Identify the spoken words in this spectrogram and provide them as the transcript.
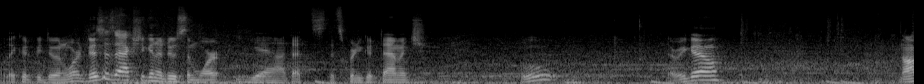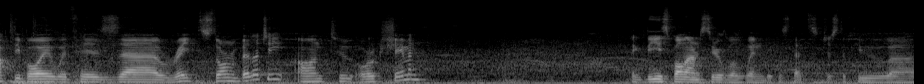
Well, they could be doing work. This is actually gonna do some work. Yeah, that's that's pretty good damage. Ooh. There we go. Nocti Boy with his uh, Wraith Storm ability onto Orc Shaman. I think these pole arms here will win because that's just a few uh,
